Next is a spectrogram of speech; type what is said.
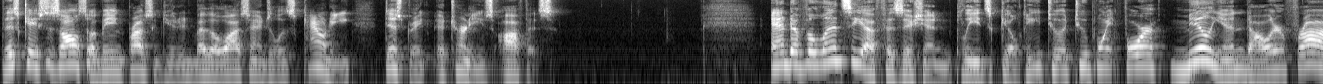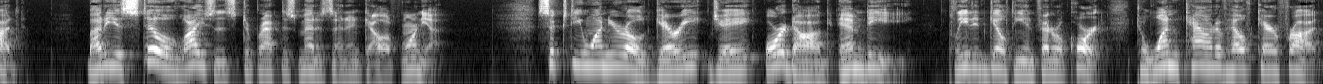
This case is also being prosecuted by the Los Angeles County District Attorney's Office. And a Valencia physician pleads guilty to a $2.4 million fraud, but he is still licensed to practice medicine in California. 61 year old Gary J. Ordog, MD, pleaded guilty in federal court to one count of healthcare fraud.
